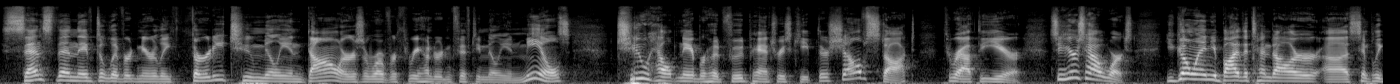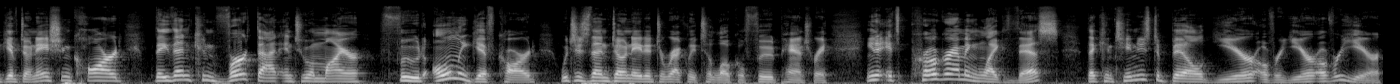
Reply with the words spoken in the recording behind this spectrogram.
Since then, they've delivered nearly $32 million or over 350 million meals to help neighborhood food pantries keep their shelves stocked throughout the year. So here's how it works. You go in, you buy the $10 uh, Simply Give donation card. They then convert that into a Meijer food only gift card, which is then donated directly to local food pantry. You know, it's programming like this that continues to build year over year over year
